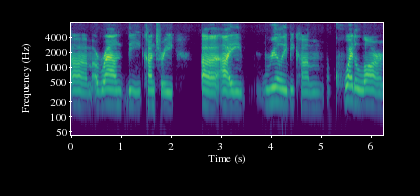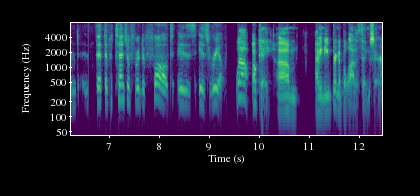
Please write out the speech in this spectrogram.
um, around the country uh, i really become quite alarmed that the potential for default is is real. Well okay um I mean, you bring up a lot of things there,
